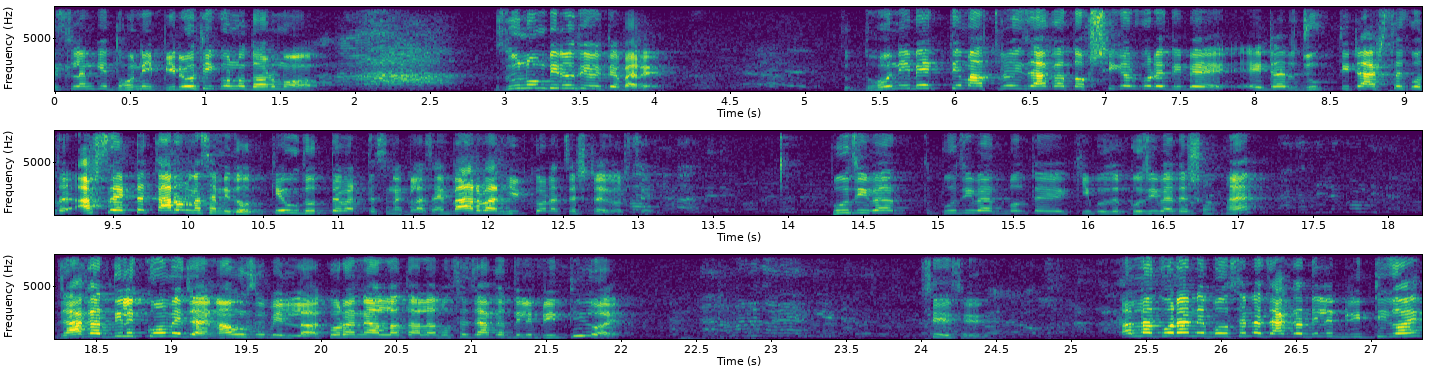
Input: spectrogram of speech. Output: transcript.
ইসলাম কি ধনী, বিরোধী কোনো ধর্ম? জুলুম বিরোধী হইতে পারে। তো ধনী ব্যক্তি মাত্রই জাকাত অস্বীকার করে দিবে, এটার যুক্তিটা আসছে কোথায়? আসছে একটা কারণ আছে, আমি কেউ ধরতে পারতেছে না ক্লাস আমি বারবার হিট করার চেষ্টা করছি। পুঁজিবাদ পুঁজিবাদ বলতে কি বুঝে পুঁজিবাদের হ্যাঁ? জাকাত দিলে কমে যায়, নাউজুবিল্লাহ। কোরআনে আল্লাহ তাআলা বলছে, জাকাত দিলে বৃদ্ধি হয়। ছি। আল্লাহ কোরআনে বলছে না, জাকাত দিলে বৃদ্ধি হয়?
